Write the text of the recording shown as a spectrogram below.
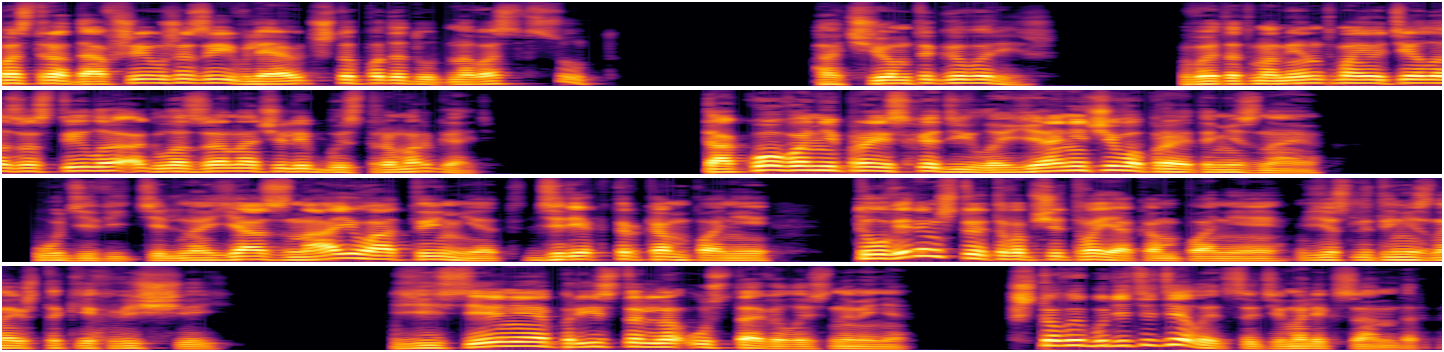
Пострадавшие уже заявляют, что подадут на вас в суд. «О чем ты говоришь?» В этот момент мое тело застыло, а глаза начали быстро моргать. Такого не происходило, я ничего про это не знаю. Удивительно, я знаю, а ты нет, директор компании. Ты уверен, что это вообще твоя компания, если ты не знаешь таких вещей? Есения пристально уставилась на меня. Что вы будете делать с этим, Александр?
